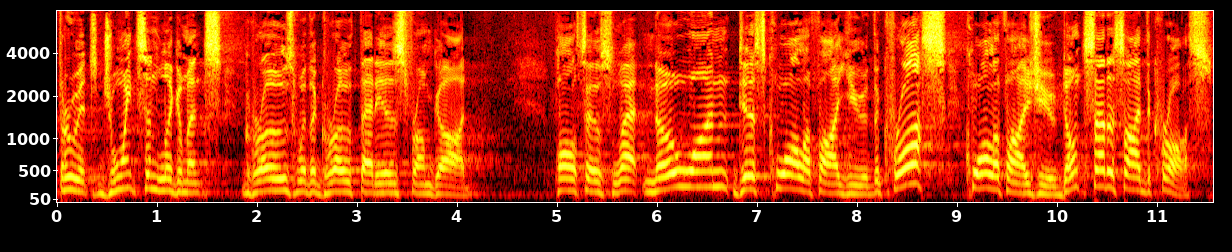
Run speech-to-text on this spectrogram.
through its joints and ligaments, grows with a growth that is from God. Paul says, Let no one disqualify you. The cross qualifies you. Don't set aside the cross.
